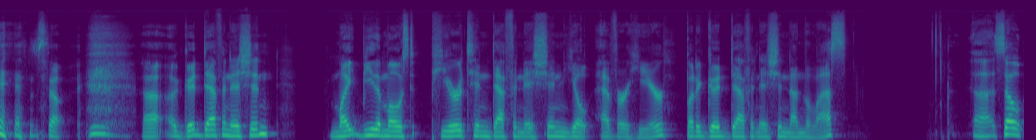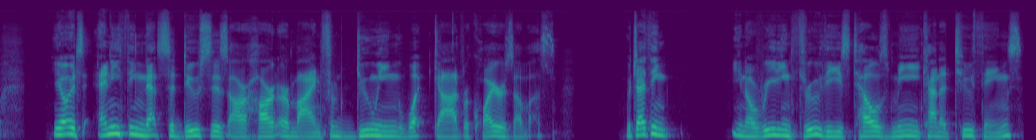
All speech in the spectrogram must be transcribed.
so, uh, a good definition might be the most Puritan definition you'll ever hear, but a good definition nonetheless. Uh, so, you know, it's anything that seduces our heart or mind from doing what God requires of us, which I think, you know, reading through these tells me kind of two things.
